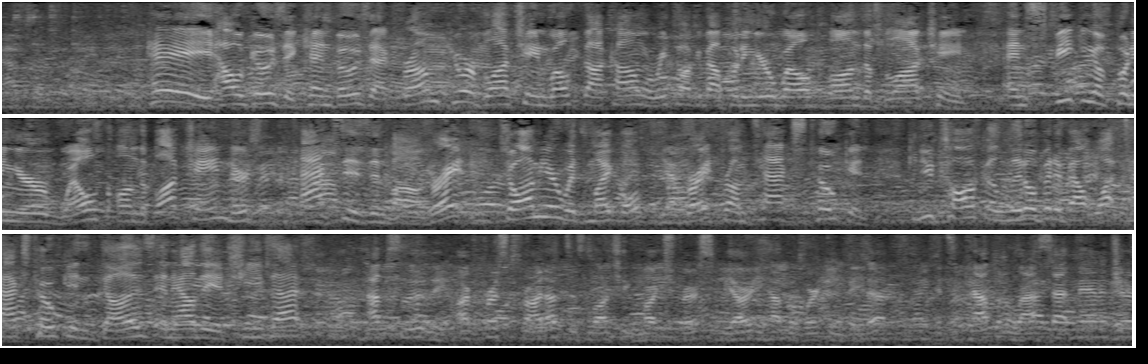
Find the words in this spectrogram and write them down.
Hey, how goes it? Kenn Bosak from PureBlockchainWealth.com, where we talk about putting your wealth on the blockchain. And speaking of putting your wealth on the blockchain, there's taxes involved, right? So I'm here with Michael, right, from Tax Token. Can you talk a little bit about what Tax Token does and how they achieve that? Absolutely. Our first product is launching March 1st. We already have a working beta. It's a capital asset manager.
